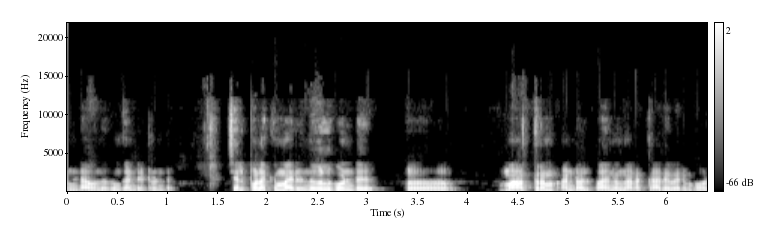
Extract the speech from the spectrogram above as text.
ഉണ്ടാവുന്നതും കണ്ടിട്ടുണ്ട്. ചിലപ്പോഴൊക്കെ മരുന്നുകൾ കൊണ്ട് മാത്രം അണ്ടോൽപാദനം നടക്കാതെ വരുമ്പോൾ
